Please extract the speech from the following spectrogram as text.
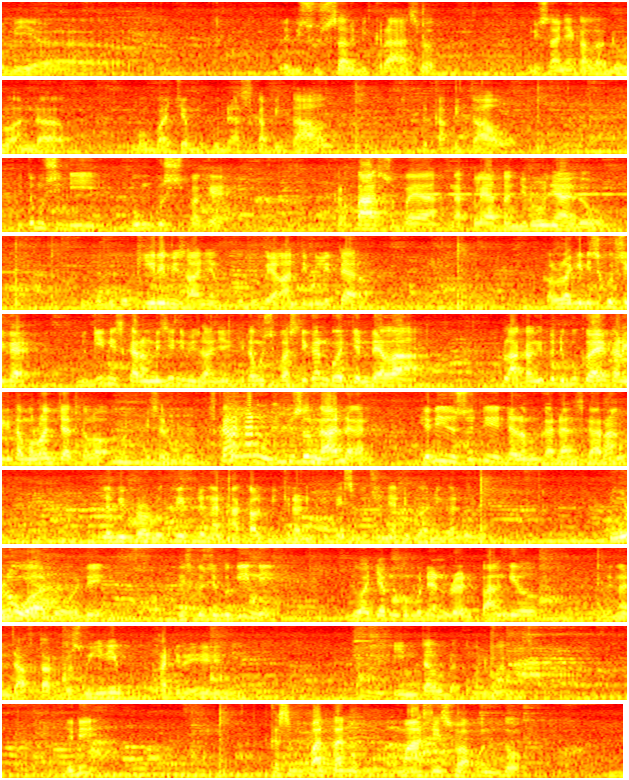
lebih eh, lebih susah, lebih keras. Misalnya kalau dulu Anda mau baca buku Das Kapital, The Capital, itu mesti dibungkus pakai kertas supaya nggak kelihatan judulnya itu. Buku-buku kiri misalnya, buku-buku yang anti militer. Kalau lagi diskusi kayak begini sekarang di sini misalnya, kita mesti pastikan bahwa jendela belakang itu dibuka ya karena kita mau loncat kalau diserbu. Sekarang kan justru nggak ada kan. Jadi justru di dalam keadaan sekarang lebih produktif dengan akal pikiran kita sebetulnya dibandingkan dulu. Dulu waduh di diskusi begini dua jam kemudian udah dipanggil dengan daftar resmi ini hadir ini ini. Intel udah ke mana-mana. Jadi kesempatan mahasiswa untuk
